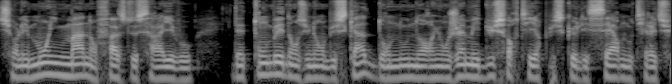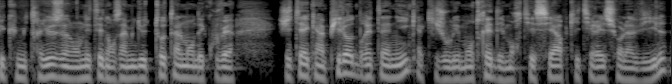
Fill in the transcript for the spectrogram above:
sur les monts Ingman en face de Sarajevo d'être tombé dans une embuscade dont nous n'aurions jamais dû sortir puisque les Serbes nous tiraient dessus avec une mitrailleuse. On était dans un milieu totalement découvert. J'étais avec un pilote britannique à qui je voulais montrer des mortiers serbes qui tiraient sur la ville.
